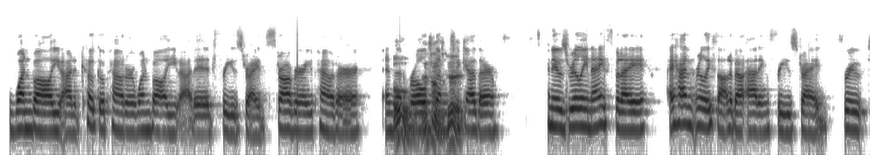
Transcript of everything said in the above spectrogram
one ball you added cocoa powder, one ball you added freeze dried strawberry powder, and then Ooh, rolled them good. together. And it was really nice, but I I hadn't really thought about adding freeze dried fruit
